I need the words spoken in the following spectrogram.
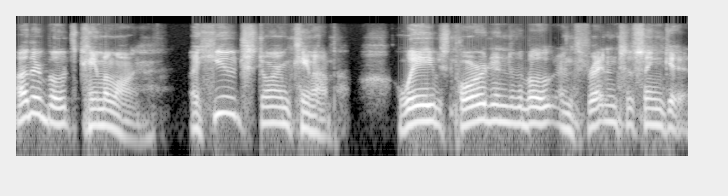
Other boats came along. A huge storm came up. Waves poured into the boat and threatened to sink it.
